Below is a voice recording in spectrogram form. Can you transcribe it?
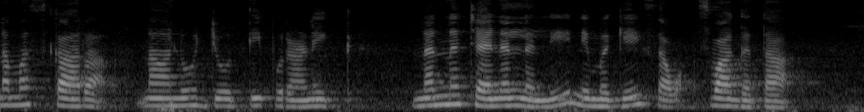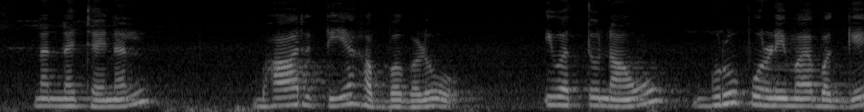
ನಮಸ್ಕಾರ, ನಾನು ಜ್ಯೋತಿ ಪುರಾಣಿಕ್. ನನ್ನ ಚಾನೆಲ್ನಲ್ಲಿ ನಿಮಗೆ ಸವ, ಸ್ವಾಗತ. ನನ್ನ ಚಾನೆಲ್ ಭಾರತೀಯ ಹಬ್ಬಗಳು. ಇವತ್ತು ನಾವು ಗುರು ಪೂರ್ಣಿಮಾ ಬಗ್ಗೆ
